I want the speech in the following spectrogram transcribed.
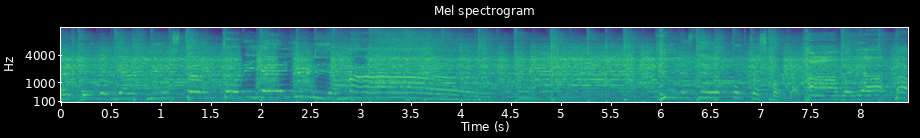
Met Hille, Jerk, Niels, Teun, Cody en Julia Maan. Hier is de podcast van de HBAH.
